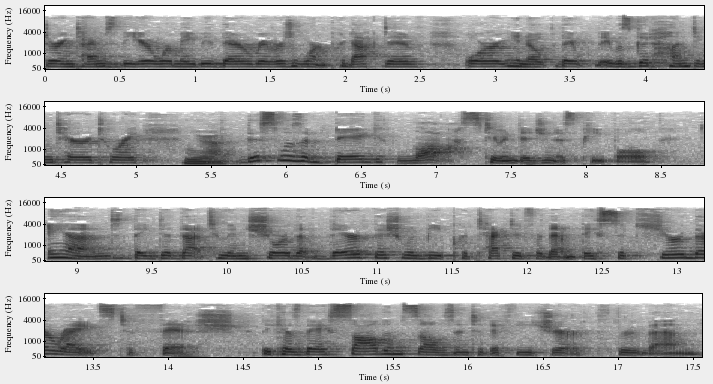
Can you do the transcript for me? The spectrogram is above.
during times of the year where maybe their rivers weren't productive or, you know, they, it was good hunting territory. Yeah. This was a big loss to indigenous people. And they did that to ensure that their fish would be protected for them. They secured their rights to fish because they saw themselves into the future through them.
